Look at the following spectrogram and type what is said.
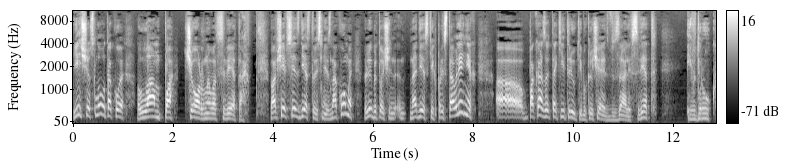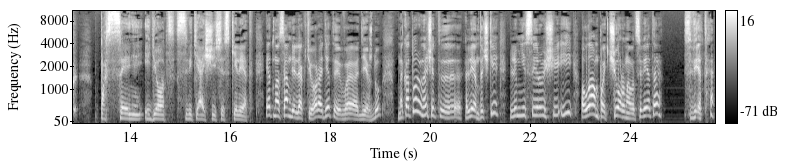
Есть еще слово такое «лампа черного цвета». Вообще все с детства с ней знакомы, любят очень на детских представлениях э, показывать такие трюки. Выключает в зале свет, и вдруг по сцене идет светящийся скелет. Это на самом деле актер, одетый в одежду, на которой, значит, э, ленточки люминесцирующие и лампа черного цвета, света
